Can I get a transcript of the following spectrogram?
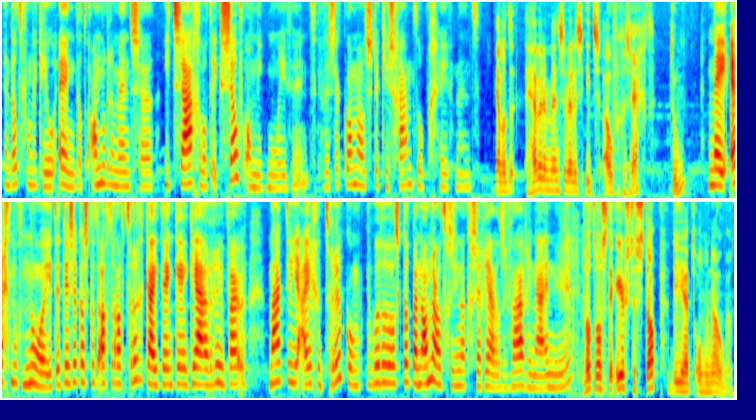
En dat vond ik heel eng, dat andere mensen iets zagen wat ik zelf al niet mooi vind. Dus er kwam wel een stukje schaamte op een gegeven moment. Ja, want hebben er mensen wel eens iets over gezegd toen? Nee, echt nog nooit. Het is ook als ik dat achteraf terugkijk, denk ik, ja, Ruud, waar maakte je eigen druk om? Ik bedoel, als ik dat bij een ander had gezien, had ik gezegd, ja, dat is een vagina. En nu? Wat was de eerste stap die je hebt ondernomen?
